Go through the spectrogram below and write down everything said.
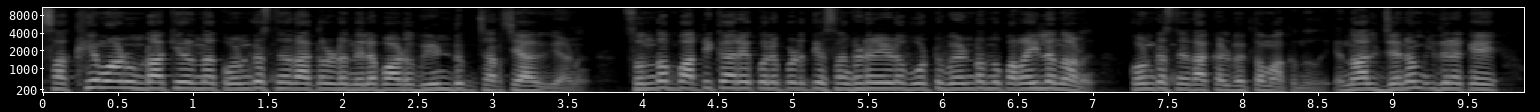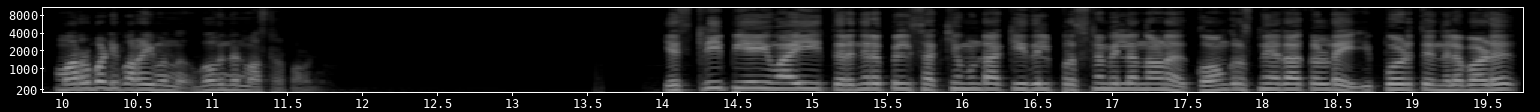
സഖ്യമാണ് ഉണ്ടാക്കിയതെന്ന കോൺഗ്രസ് നേതാക്കളുടെ നിലപാട് വീണ്ടും ചർച്ചയാകുകയാണ്. സ്വന്തം പാർട്ടിക്കാരെ കൊലപ്പെടുത്തിയ സംഘടനയുടെ വോട്ട് വേണ്ടെന്ന് പറയില്ലെന്നാണ് കോൺഗ്രസ് നേതാക്കൾ വ്യക്തമാക്കുന്നത്. എന്നാൽ ജനം ഇതിനൊക്കെ മറുപടി പറയുമെന്ന് ഗോവിന്ദൻ മാസ്റ്റർ പറഞ്ഞു. എസ് ഡി പി എയുമായി തെരഞ്ഞെടുപ്പിൽ സഖ്യമുണ്ടാക്കിയതിൽ പ്രശ്നമില്ലെന്നാണ് കോൺഗ്രസ് നേതാക്കളുടെ ഇപ്പോഴത്തെ നിലപാട്.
